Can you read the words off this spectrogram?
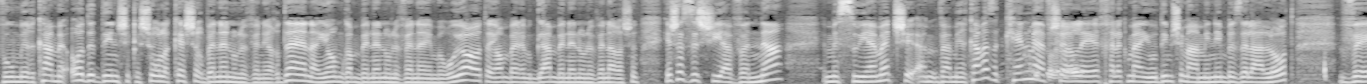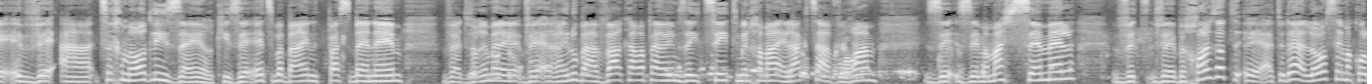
והוא מרקם מאוד עדין שקשור לקשר בינינו לבין ירדן, היום גם בינינו לבין האמירויות, היום גם בינינו לבין הרשות. יש איזושהי הבנה מסוימת, ש... והמרקם הזה כן מאפשר לחלק מהיהודים שמאמינים בזה לעלות, וצריך מאוד להיזהר, כי זה אצבע בעין נתפס בעיניהם, והדברים האלה, וראינו בעבר כמה פעמים זה הצית מלחמה, אל-אקצא עבורם, זה, זה ממש סמל, ו, ובכל זאת, אה, אתה יודע, לא עושים הכל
